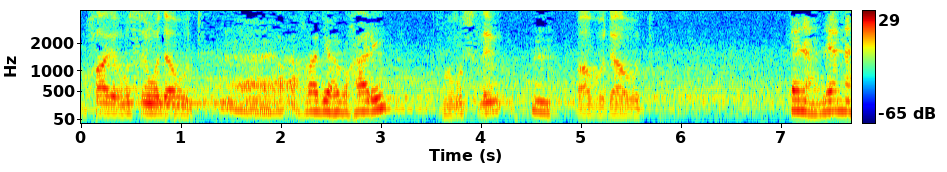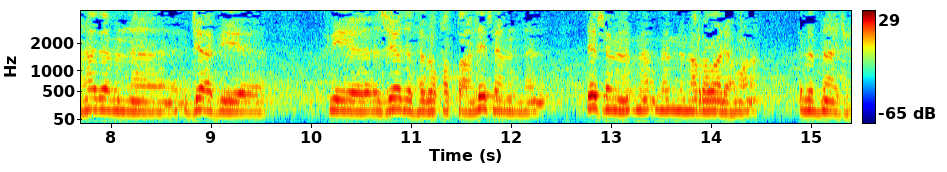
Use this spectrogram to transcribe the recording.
البخاري ومسلم وداود. آه، أخرجه البخاري ومسلم وأبو داود. اي نعم لأن هذا من جاء في في زيادة ابي القطان ليس من ليس من من روى له ابن ماجه.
